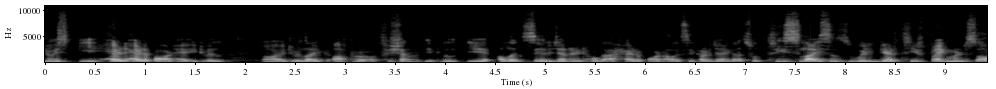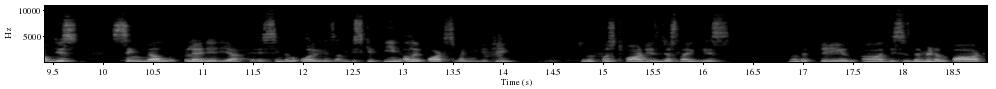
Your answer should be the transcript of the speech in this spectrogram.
जो इसकी हेड हेड पार्ट है it will it will like after fission it will ये अलग से रिजनरेट होगा हेड पार्ट अलग से कट जाएगा so three slices will get three fragments of this single planaria यानी सिंगल ऑर्गेनिज्म इसके तीन अलग पार्ट्स बनेंगे ठीक so the first part is just like this now the tail uh, this is the middle part.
